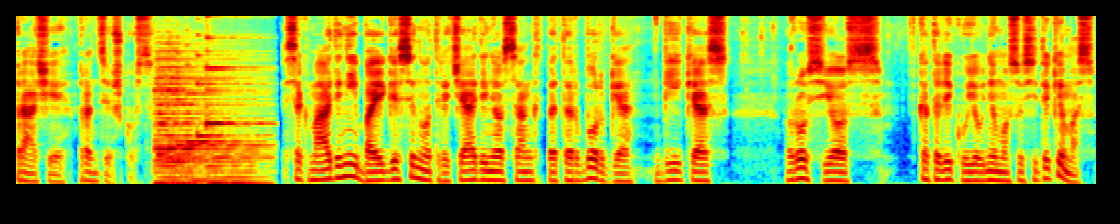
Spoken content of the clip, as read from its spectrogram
prašė Pranciškus. Sekmadienį baigėsi nuo trečiadienio Sankt Peterburgė vykęs Rusijos katalikų jaunimo susitikimas.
